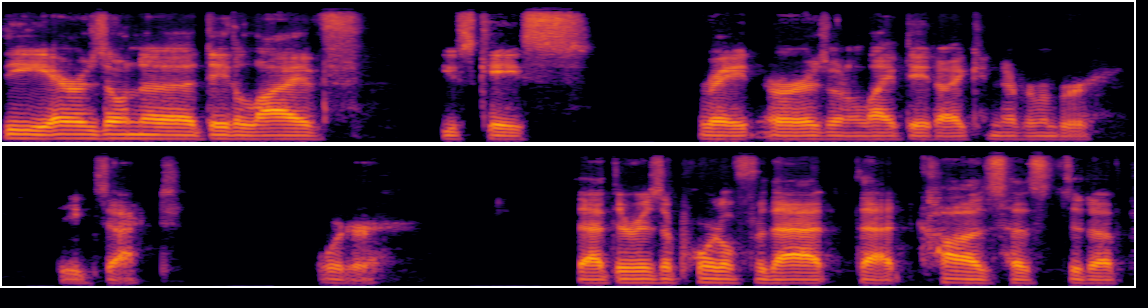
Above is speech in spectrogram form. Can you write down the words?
the Arizona Data Live use case, right? Or Arizona Live Data. I can never remember the exact order that there is a portal for that that COS has stood up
